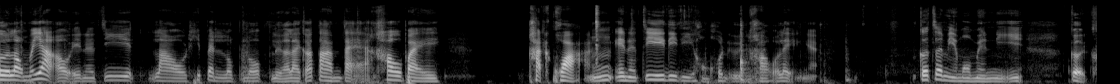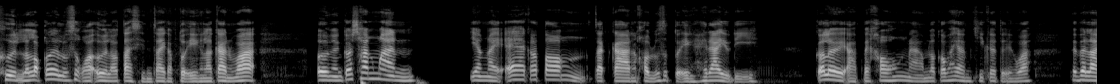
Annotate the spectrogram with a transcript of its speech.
ออเราไม่อยากเอา energy เราที่เป็นลบๆ หรืออะไรก็ตามแต่เข้าไปขัดขวาง energy ดีๆ ของคนอื่นเขาอะไรอย่างเงี้ยก็จะมีโมเมนต์นี้เกิดขึ้นแล้วเราก็เลยรู้สึกว่าเออเราตัดสินใจกับตัวเองแล้วกันว่า เอองั้นก็ช่างมันยังไงแอ้ก็ต้องจัดการความรู้สึกตัวเองให้ได้อยู่ดี ก็เลยอะไปเข้าห้องน้ำแล้วก็พยายามคิดกับตัวเองว่า ไม่เป็นไร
